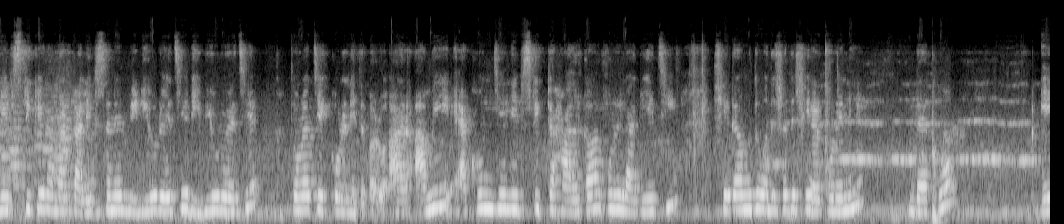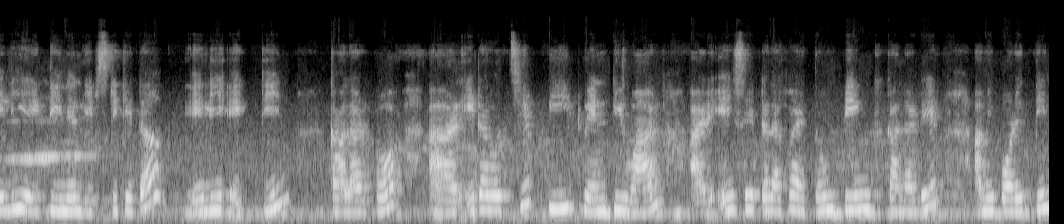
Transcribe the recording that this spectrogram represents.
লিপস্টিকের আমার কালেকশানের ভিডিও রয়েছে রিভিউ রয়েছে, তোমরা চেক করে নিতে পারো। আর আমি এখন যে লিপস্টিকটা হালকা করে লাগিয়েছি, সেটা আমি তোমাদের সাথে শেয়ার করে নিই। দেখো এলি এইটিনের লিপস্টিক এটা এলি এইটিন কালার পপ। আর এটা হচ্ছে পি টোয়েন্টি ওয়ান আর এই সেটটা দেখো একদম পিঙ্ক কালারের। আমি পরের দিন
